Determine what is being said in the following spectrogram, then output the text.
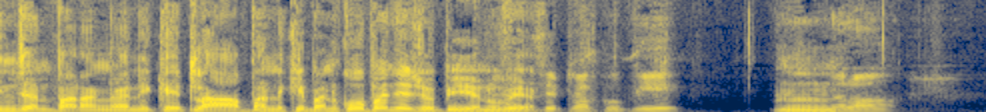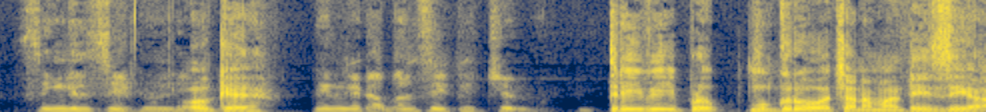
ఇంజన్ పరంగా నీకు ఎట్లా ఆ బండికి బండికి ఓపెన్ చేసి చూపి నువ్వే. Single seat okay. దీనికి డబల్ సీట్ త్రీ ఇప్పుడు ముగ్గురు పోవచ్చు అనమాట ఈజీగా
